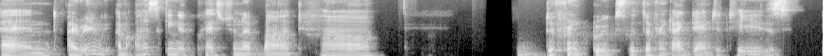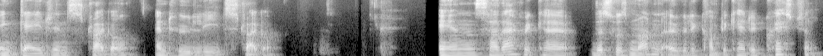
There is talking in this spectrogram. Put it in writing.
And I really, I'm asking a question about how different groups with different identities engage in struggle and who leads struggle. In South Africa, this was not an overly complicated question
